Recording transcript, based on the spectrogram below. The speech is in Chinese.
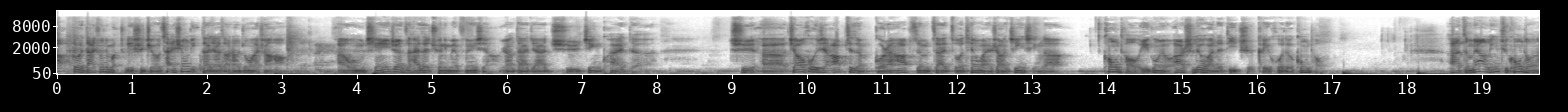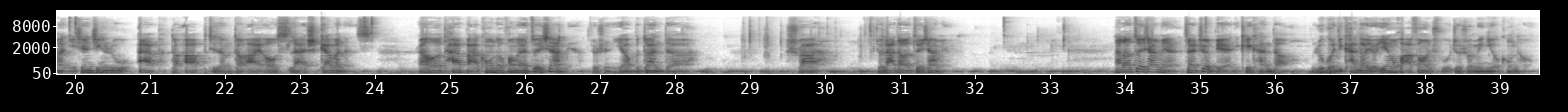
好，各位大兄弟们，这里是韭菜兄弟，大家早上、中、晚上好。啊，我们前一阵子还在群里面分享，让大家去尽快的去呃交互一下 Optimism。果然，Optimism 在昨天晚上进行了空投，一共有二十六万的地址可以获得空投。啊，怎么样领取空投呢？你先进入 app 的 Optimism 到 io/slash governance，然后它把空投放在最下面，就是你要不断的。刷就拉到最下面，拉到最下面，在这边你可以看到，如果你看到有烟花放出，就说明你有空投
